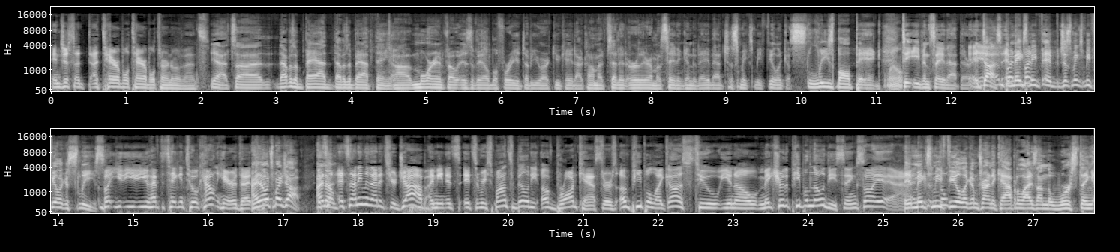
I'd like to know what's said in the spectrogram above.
and just a, a terrible, terrible turn of events. Yeah, it's uh that was a bad that was a bad thing. Uh, more info is available for you at WRQK.com. I've said it earlier. I'm going to say it again today. That just makes me feel like a sleazeball pig to even say that there. It Yeah, does. it makes but- me. It just makes me feel like a sleaze. But you, you have to take into account here that I know it's my job. I know. not- it's not even that it's your job. I mean, it's it's a responsibility of broadcasters, of people like us, to you know make sure that people know these things. So I, it makes me feel like I'm trying to capitalize on the worst thing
